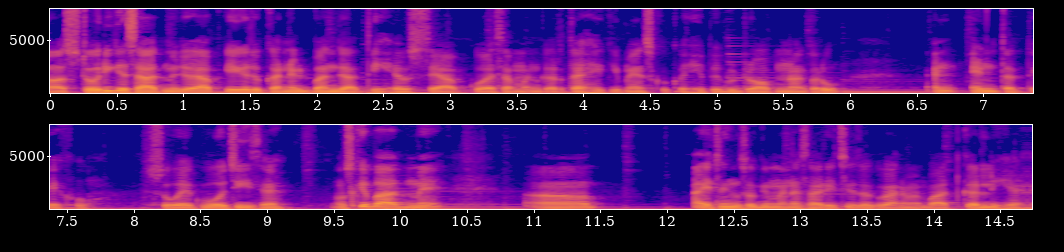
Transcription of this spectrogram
स्टोरी के साथ में जो है आपकी जो कनेक्ट बन जाती है उससे आपको ऐसा मन करता है कि मैं इसको कहीं पे भी ड्रॉप ना करूँ एंड एंड तक देखूँ। सो so, एक वो चीज़ है। उसके बाद में आई थिंक सो कि मैंने सारी चीज़ों के बारे में बात कर ली है।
